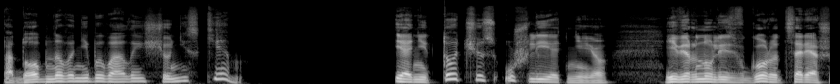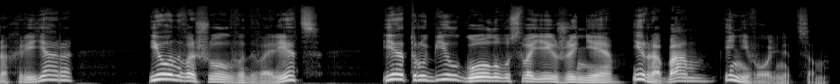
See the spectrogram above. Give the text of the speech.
Подобного не бывало еще ни с кем». И они тотчас ушли от нее и вернулись в город царя Шахрияра, и он вошел во дворец и отрубил голову своей жене и рабам, и невольницам.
